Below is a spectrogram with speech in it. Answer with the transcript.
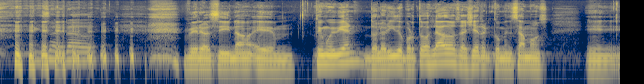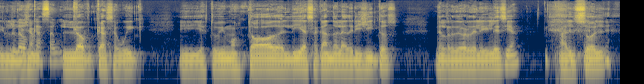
exagerado. Pero sí, no, eh, estoy muy bien, dolorido por todos lados. Ayer comenzamos en lo Love que Casa Week. Love Casa Week y estuvimos todo el día sacando ladrillitos de alrededor de la iglesia al sol.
